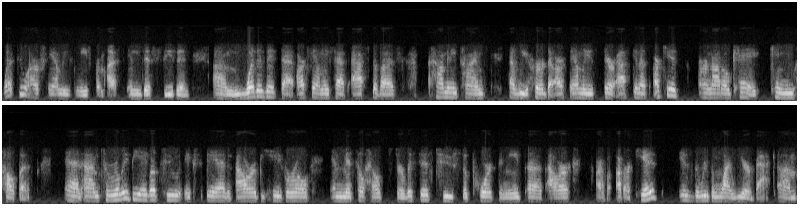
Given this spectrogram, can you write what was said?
what do our families need from us in this season. Um, what is it that our families have asked of us? How many times have we heard that our families, they're asking us, our kids are not okay. Can you help us? And um, to really be able to expand our behavioral and mental health services to support the needs of our of, our kids is the reason why we are back. Um,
